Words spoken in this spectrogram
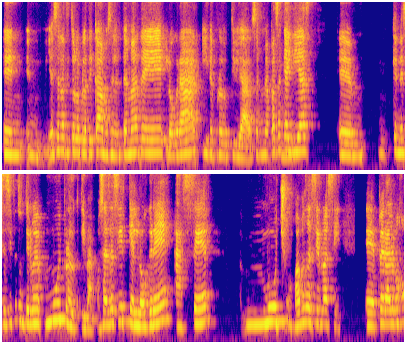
en, y hace ratito lo platicábamos, en el tema de lograr y de productividad. O sea, me pasa que hay días em, que necesito sentirme muy productiva. O sea, es decir, que logré hacer mucho, vamos a decirlo así. Eh, pero a lo mejor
